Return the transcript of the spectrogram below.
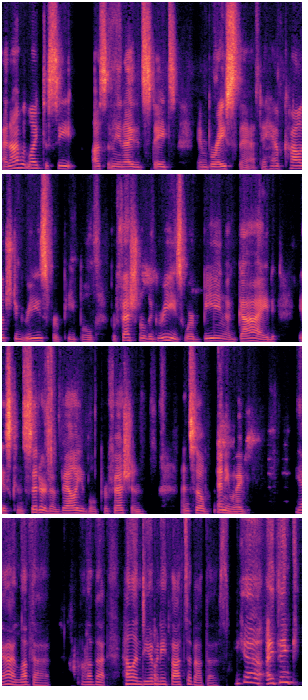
and I would like to see us in the United States embrace that to have college degrees for people professional degrees where being a guide is considered a valuable profession. And so anyway. Yeah I love that I love that. Helen, do you have any thoughts about this? Yeah, I think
